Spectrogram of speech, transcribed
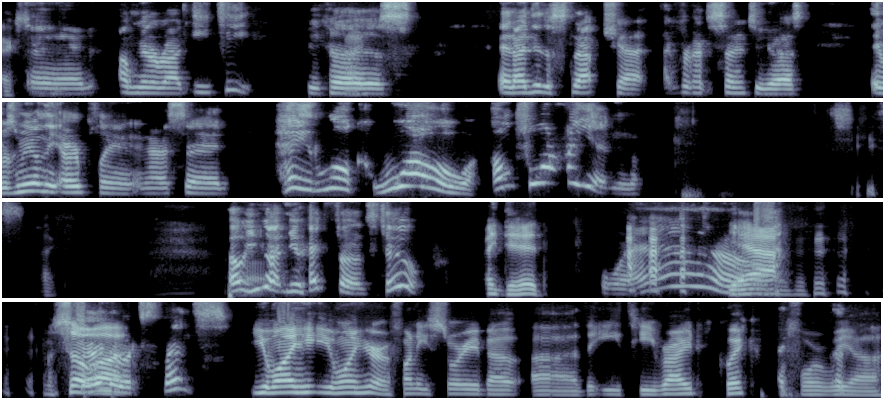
Excellent. and I'm gonna ride ET because, and I did a Snapchat. I forgot to send it to you guys. It was me on the airplane, and I said, "Hey, look! Whoa! I'm flying! Jeez. Oh, you got new headphones too! I did. Wow! Yeah. So uh, expense. you want you want to hear a funny story about uh, the ET ride, quick before we uh.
